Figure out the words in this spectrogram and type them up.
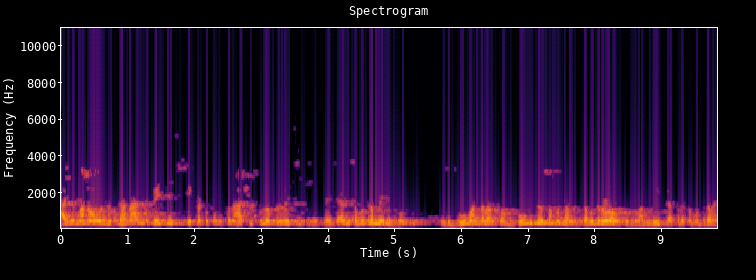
అది మనం ధనాన్ని పే చేసి టికెట్ కొనుక్కుని ఆ షిప్లో ప్రవేశించినట్లయితే అది సముద్రం మీదకి పోతుంది. ఇది భూమండలంతో భూమితో సంబంధం సముద్రంలో ఉంటుంది. వన్ వీక్ అక్కడ సముద్రమే.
